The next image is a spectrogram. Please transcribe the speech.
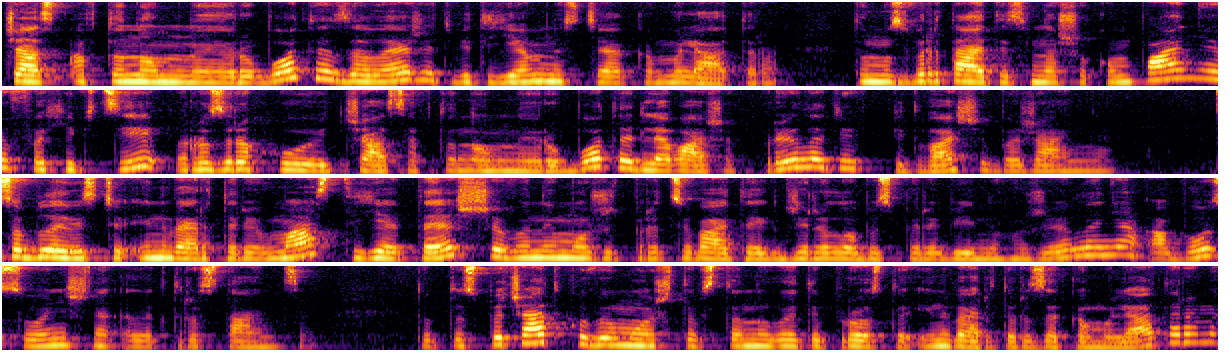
Час автономної роботи залежить від ємності акумулятора. Тому звертайтесь в нашу компанію, фахівці розрахують час автономної роботи для ваших приладів під ваші бажання. Особливістю інверторів MAST є те, що вони можуть працювати як джерело безперебійного живлення або сонячна електростанція. Тобто спочатку ви можете встановити просто інвертор з акумуляторами,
